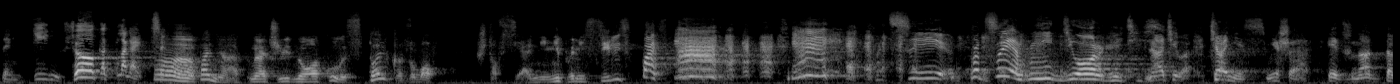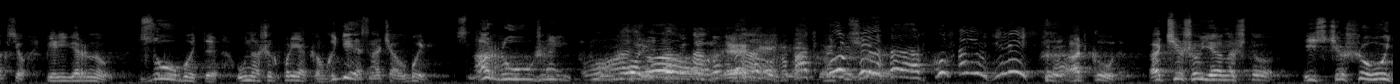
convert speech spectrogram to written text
дентин. Все как полагается. А, понятно. Очевидно, у акулы столько зубов, что все они не поместились в пасть. Пациент, пациент, не дергайтесь. А чего? Не? Это же надо так все перевернуть. Зубы-то у наших предков где сначала были? Снаружи. Откуда откуда же они взялись? Ха, Откуда? От чешуя на что? Из чешуй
